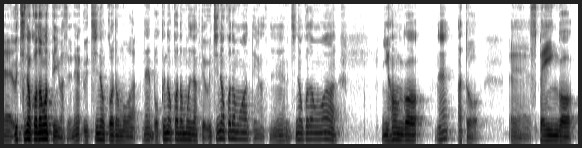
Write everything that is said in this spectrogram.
えー、うちの子供って言いますよね。うちの子供は。ね僕の子供じゃなくてうちの子供はって言いますね。うちの子供は日本語。ねあと、えー、スペイン語。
